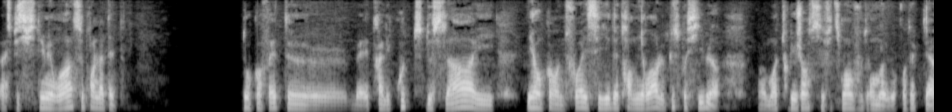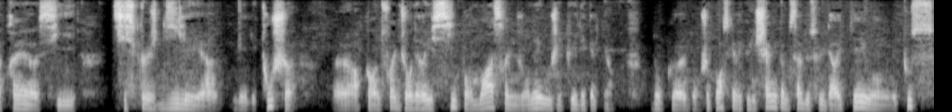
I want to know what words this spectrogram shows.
La spécificité numéro un, se prendre la tête. Donc en fait, bah, être à l'écoute de cela et, encore une fois essayer d'être en miroir le plus possible. Euh, moi, tous les gens, si effectivement voudront me, contacter après, euh, si si ce que je dis les euh, les, touche, encore une fois, une journée réussie pour moi sera une journée où j'ai pu aider quelqu'un. Donc donc je pense qu'avec une chaîne comme ça de solidarité où on est tous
